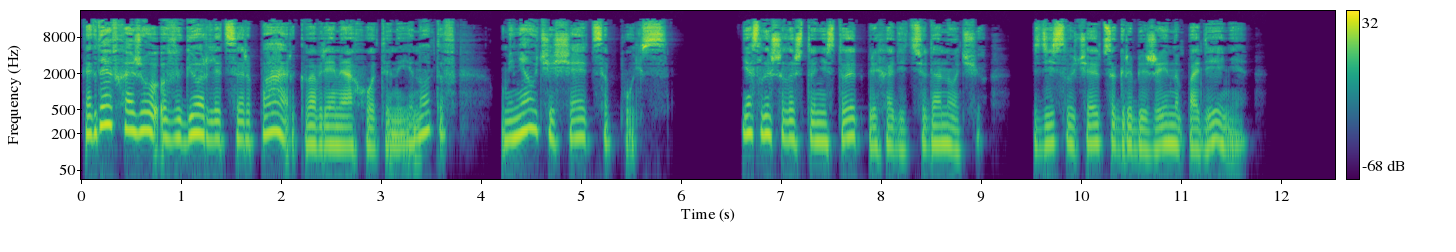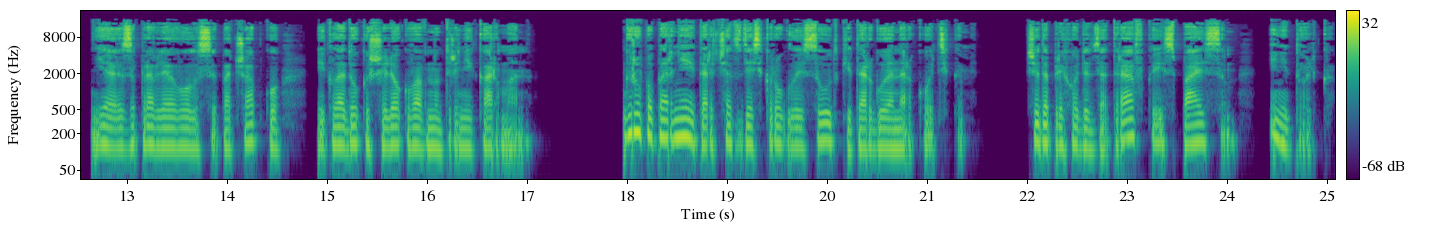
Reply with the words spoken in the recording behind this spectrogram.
Когда я вхожу в Гёрлицер-парк во время охоты на енотов, у меня учащается пульс. Я слышала, что не стоит приходить сюда ночью. Здесь случаются грабежи и нападения. Я заправляю волосы под шапку и кладу кошелек во внутренний карман. Группа парней торчат здесь круглые сутки, торгуя наркотиками. Сюда приходят за травкой, спайсом и не только.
